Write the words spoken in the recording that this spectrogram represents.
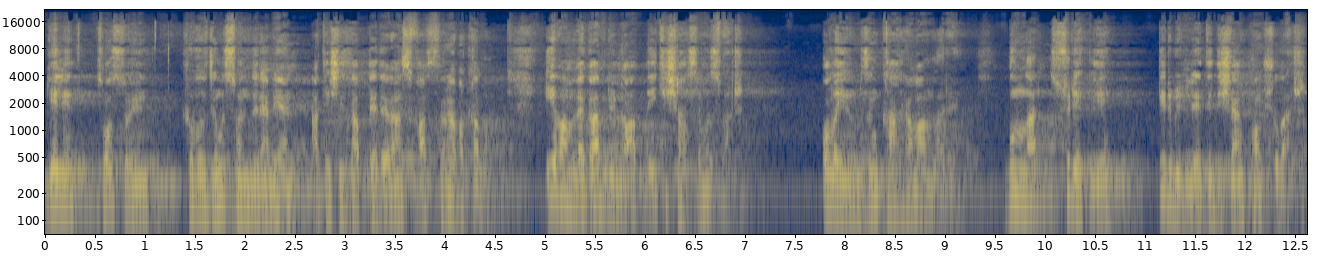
Gelin Tolstoy'un kıvılcımı söndüremeyen ateşi zapt edemez faslına bakalım. Ivan ve Gavrilo adlı iki şahsımız var. Olayımızın kahramanları. Bunlar sürekli birbirleriyle didişen komşular.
